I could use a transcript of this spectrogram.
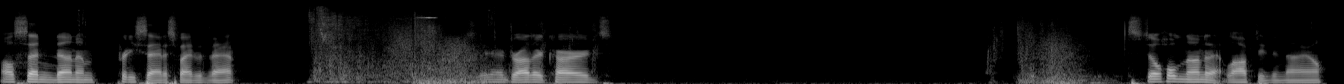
all said and done, I'm pretty satisfied with that. So they're going to draw their cards. Still holding on to that lofty denial.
